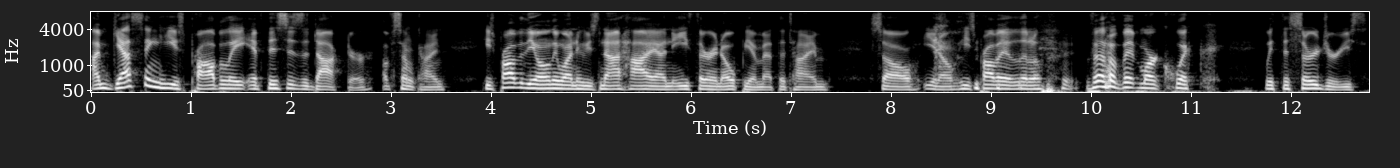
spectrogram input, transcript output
i'm guessing he's probably if this is a doctor of some kind he's probably the only one who's not high on ether and opium at the time so you know he's probably a little little bit more quick with the surgeries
